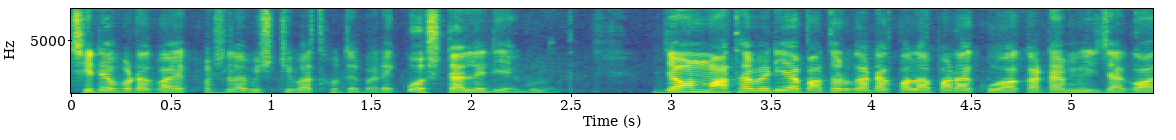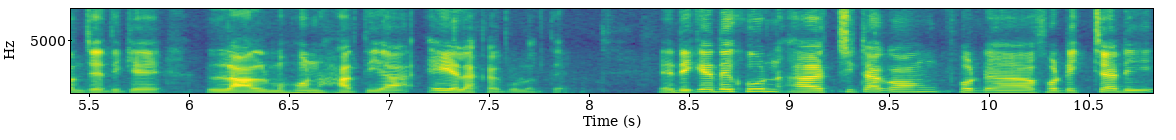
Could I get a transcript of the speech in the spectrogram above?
ছিটে ফোটা কয়েক পশলা বৃষ্টিপাত হতে পারে কোস্টাল এরিয়াগুলোতে যেমন মাথাবেরিয়া পাথরকাটা কলাপাড়া, কুয়াকাটা, মির্জাগঞ্জ, এদিকে লালমোহন, হাতিয়া এই এলাকাগুলোতে। এদিকে দেখুন চিটাগং, ফট- ফটিকচারি,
